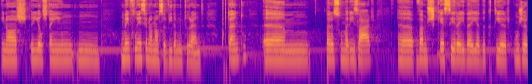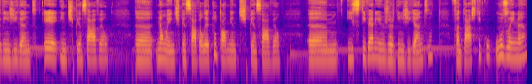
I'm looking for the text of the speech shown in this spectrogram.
e nós, eles têm um, um, uma influência na nossa vida muito grande. Portanto, um, para sumarizar, uh, vamos esquecer a ideia de que ter um jardim gigante é indispensável. Uh, não é indispensável, é totalmente dispensável. Um, e se tiverem um jardim gigante, fantástico, usem-na,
